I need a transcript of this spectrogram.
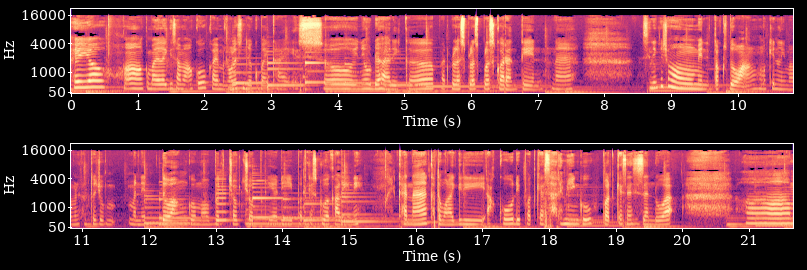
Hey yo, uh, kembali lagi sama aku Kai menulis Jago by Kai. So, ini udah hari ke 14 plus plus karantin Nah, sini gue cuma mau mini talks doang mungkin 5 menit atau 7 menit doang gue mau bercop-cop ya di podcast gue kali ini. Karena ketemu lagi di aku di podcast hari minggu podcastnya season 2 um,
